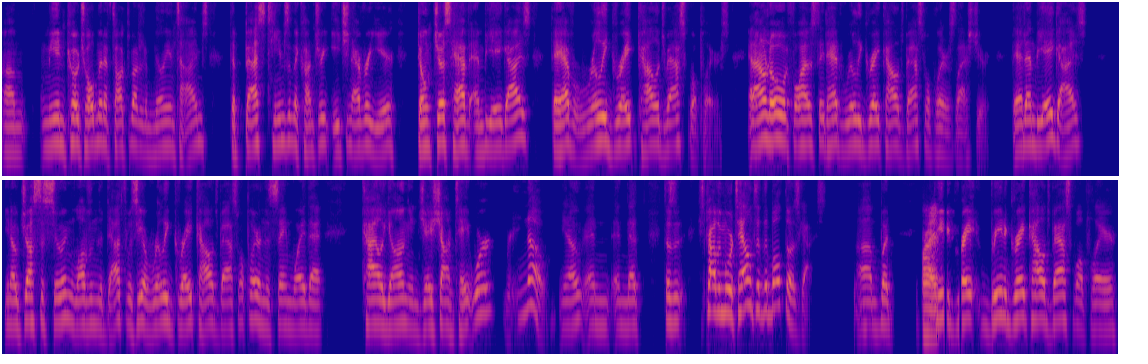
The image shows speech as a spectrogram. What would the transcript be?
Um, me and coach holtmann have talked about it a million times. The best teams in the country each and every year don't just have nba guys. They have really great college basketball players. And i don't know if ohio state had really great college basketball players last year. They had nba guys. You know justice sueing love him to death. Was he a really great college basketball player in the same way that kyle young and jae'sean tate were? No you know and and that doesn't he's probably more talented than both those guys um, but right. being a great being a great college basketball player,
